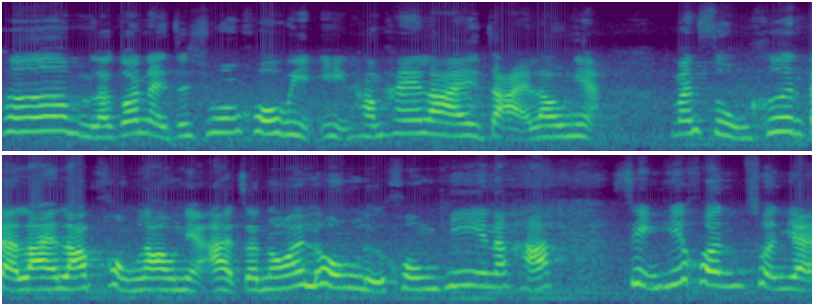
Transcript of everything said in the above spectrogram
เพิ่มแล้วก็ไหนจะช่วงโควิดอีกทำให้รายจ่ายเราเนี่ย มันสูงขึ้นแต่รายรับของเราเนี่ยอาจจะน้อยลงหรือคงที่นะคะ สิ่งที่คนส่วนใหญ่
